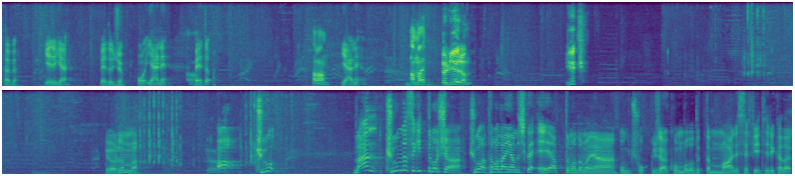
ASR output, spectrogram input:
tabii. Geri gel. Bedo'cum. O yani Tamam. Bedo Tamam. yani Ama ölüyorum. Yük. Gördün mü? Gördüm. Aa Q Lan Q'm nasıl gitti boşa? Q atamadan yanlışlıkla E attım adama ya. Oğlum çok güzel komboladık da maalesef yeteri kadar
